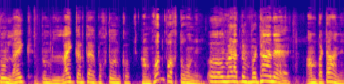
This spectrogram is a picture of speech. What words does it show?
पुख्तून लाइक तुम लाइक करता है पख्तून को। हम खुद पख्तून है। ओ बड़ा तुम पठान है। हम पठान है।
